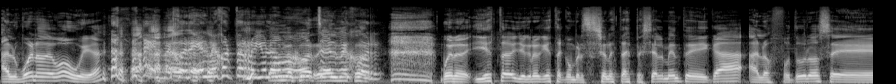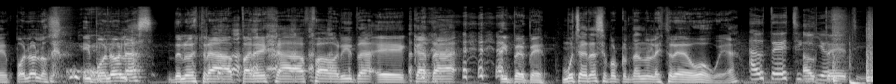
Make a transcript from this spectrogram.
al bueno de Bowie, ¿eh? el, mejor, el mejor perro, yo lo El amo mejor, mucho, el el mejor. mejor. Bueno, y esto, yo creo que esta conversación está especialmente dedicada a los futuros eh, pololos y pololas de nuestra pareja favorita, eh, Cata y Pepe. Muchas gracias por contarnos la historia de Bowie, ¿eh? A ustedes, A chiquillos. ustedes, chicos.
